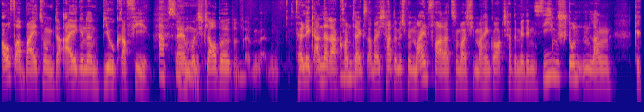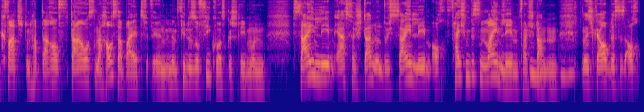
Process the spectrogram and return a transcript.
Aufarbeitung der eigenen Biografie. Absolut. Ähm, und ich glaube, völlig anderer Kontext, aber ich hatte mich mit meinem Vater zum Beispiel mal hingehockt, ich hatte mit dem sieben Stunden lang gequatscht und habe darauf, daraus eine Hausarbeit in, in einem Philosophiekurs geschrieben und sein Leben erst verstanden und durch sein Leben auch vielleicht ein bisschen mein Leben verstanden. Und ich glaube, das ist auch,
